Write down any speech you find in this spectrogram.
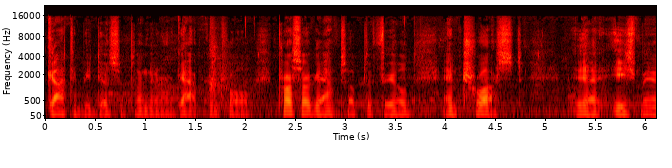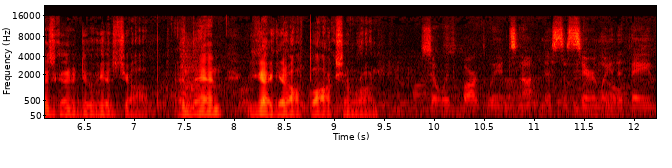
got to be disciplined in our gap control, press our gaps up the field, and trust that each man's going to do his job. And then you got to get off blocks and run. So with Barkley, it's not necessarily that they've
